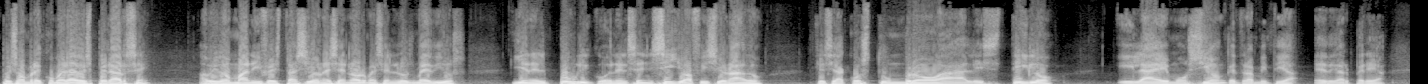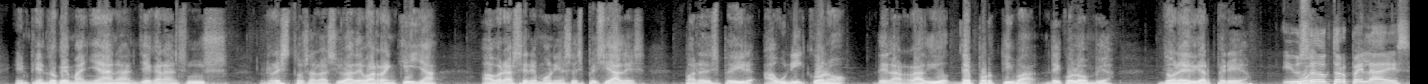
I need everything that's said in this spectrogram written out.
pues hombre, como era de esperarse, ha habido manifestaciones enormes en los medios y en el público, en el sencillo aficionado que se acostumbró al estilo y la emoción que transmitía Edgar Perea. Entiendo que mañana llegarán sus restos a la ciudad de Barranquilla, habrá ceremonias especiales para despedir a un ícono de la radio deportiva de Colombia, don Edgar Perea. Y usted, Bueno, doctor Peláez,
